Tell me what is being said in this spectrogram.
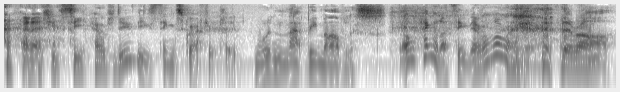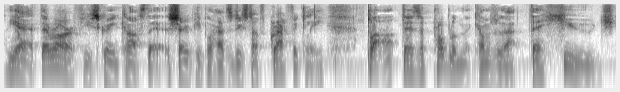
and actually see how to do these things graphically. Wouldn't that be marvellous? Oh, hang on, I think there are. there are, yeah, there are a few screencasts that show people how to do stuff graphically, but there's a problem that comes with that. They're huge.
